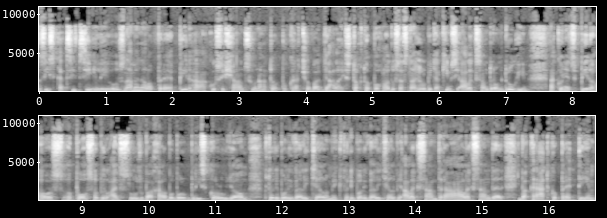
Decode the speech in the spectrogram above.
získať Sicíliu, znamenalo pre Pirha akúsi šancu na to pokračovať ďalej. Z tohto pohľadu sa snažil byť akýmsi Alexandrom II. Nakoniec Pirhos pôsobil aj v službách alebo bol blízko ľuďom, ktorí boli veliteľmi, ktorí boli veliteľmi Alexandra a Alexander iba krátko predtým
